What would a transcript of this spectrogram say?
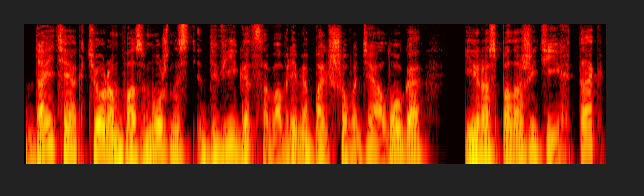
Дайте актерам возможность двигаться во время большого диалога и расположите их так,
